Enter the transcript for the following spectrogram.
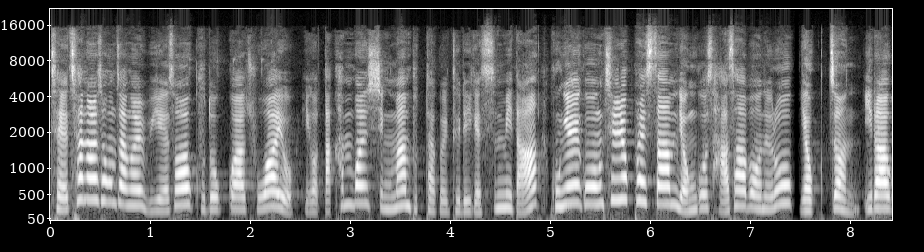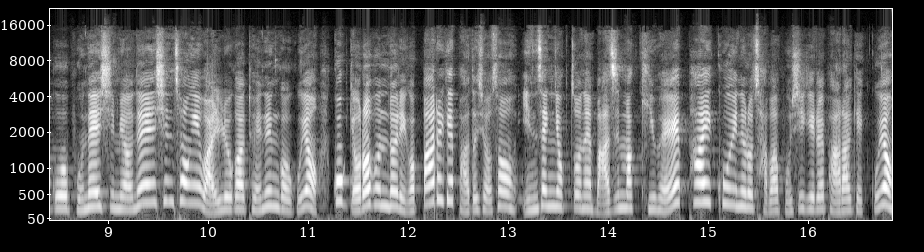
제 채널 성장을 위해서 구독과 좋아요 이거 딱 한 번씩만 부탁을 드리겠습니다. 010-7683-0944번으로 역전이라고 보내시면 은 신청이 완료가 되는 거고요. 꼭 여러분들 이거 빠르게 받으셔서 인생 역전의 마지막 기회 파이코인으로 잡아보시기를 바라겠고요.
